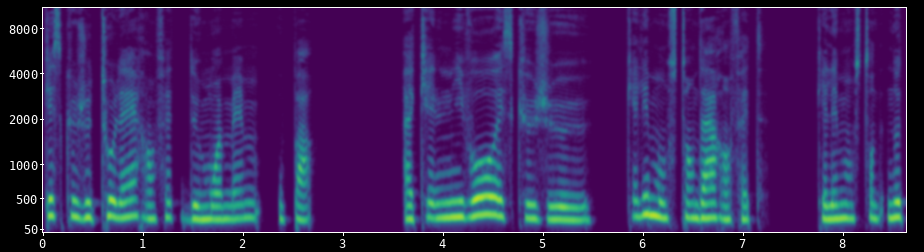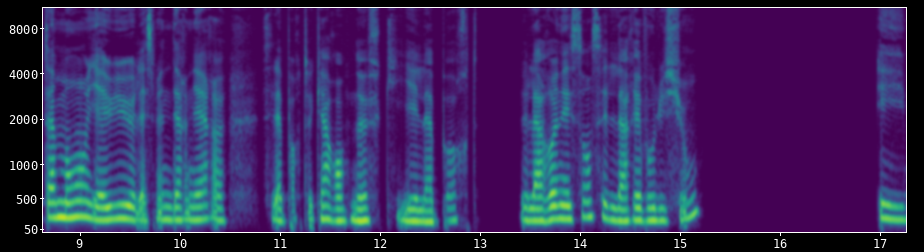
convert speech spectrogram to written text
Qu'est-ce que je tolère en fait de moi-même ou pas? À quel niveau est-ce que je... Quel est mon standard en fait? Quel est mon standard Notamment, il y a eu euh, la semaine dernière, euh, c'est la porte 49 qui est la porte de la Renaissance et de la Révolution. Et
